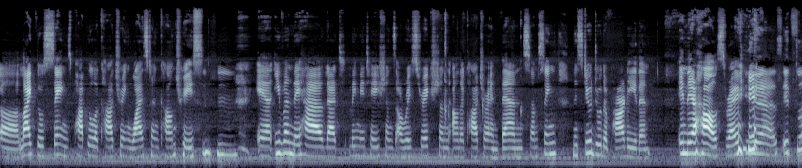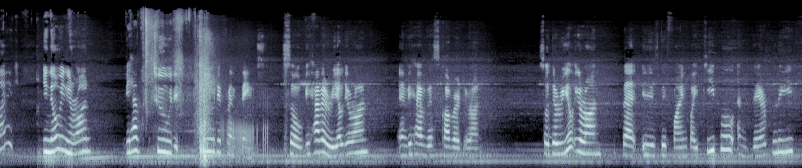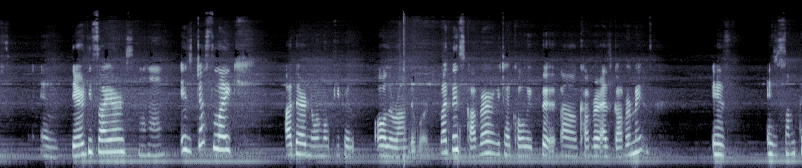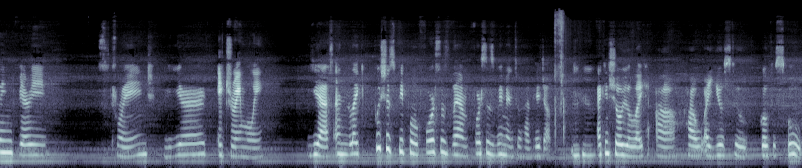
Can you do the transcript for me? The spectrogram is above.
uh, like those things, popular culture in Western countries, Mm-hmm. and even they have that limitations or restriction on the culture and ban something, they still do the party then in their house, right? yes, it's like you know in Iran we have two di- two different things. So we have a real Iran, and we have this covered Iran. So the real Iran that is defined by people and their beliefs and their desires mm-hmm. is just like other normal people all around the world. But this cover, which I call it the uh, cover as government, is is something very strange, weird. Extremely. Yes, and like pushes people, forces them, forces women to have hijab. mm-hmm. I can show you like uh, how I used to go to school.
